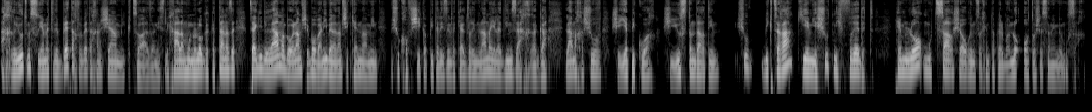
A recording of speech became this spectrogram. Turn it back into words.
אחריות מסוימת, ובטח ובטח אנשי המקצוע. אז אני סליחה על המונולוג הקטן הזה, רוצה להגיד למה בעולם שבו, ואני בן אדם שכן מאמין בשוק חופשי, קפיטליזם וכאלה דברים, למה ילדים זה החרגה? למה חשוב שיהיה פיקוח, שיהיו סטנדרטים? שוב, בקצרה, כי הם ישות נפרדת. הם לא מוצר שההורים צריכים לטפל בו, הם לא אוטו ששמים במוסך.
